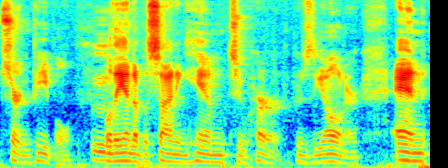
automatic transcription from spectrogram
certain people. Well, they end up assigning him to her, who's the owner. And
